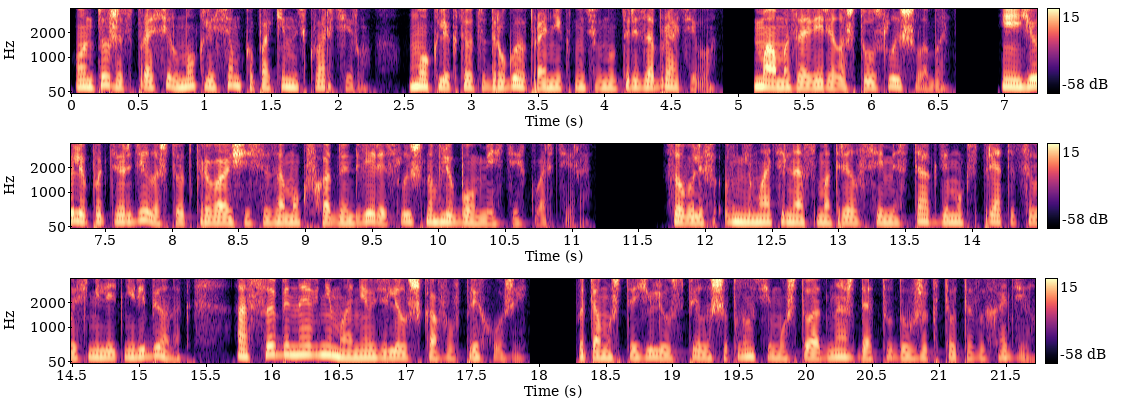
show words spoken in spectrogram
Он тоже спросил, мог ли Сёмка покинуть квартиру, мог ли кто-то другой проникнуть внутрь и забрать его. Мама заверила, что услышала бы. И Юля подтвердила, что открывающийся замок входной двери слышно в любом месте их квартиры. Соболев внимательно осмотрел все места, где мог спрятаться восьмилетний ребенок. Особенное внимание уделил шкафу в прихожей, потому что Юля успела шепнуть ему, что однажды оттуда уже кто-то выходил.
